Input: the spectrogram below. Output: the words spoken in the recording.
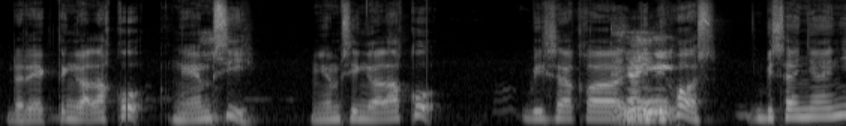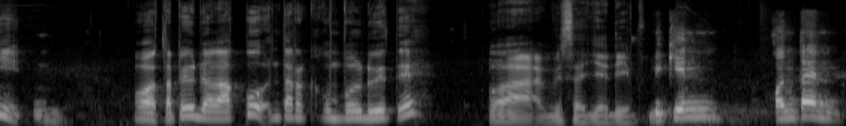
Dari acting nggak laku nge-MC nge-MC nggak laku bisa ke Nyanyi. jadi host bisa nyanyi. Hmm. oh tapi udah laku ntar kekumpul duit ya wah bisa jadi Bikin konten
